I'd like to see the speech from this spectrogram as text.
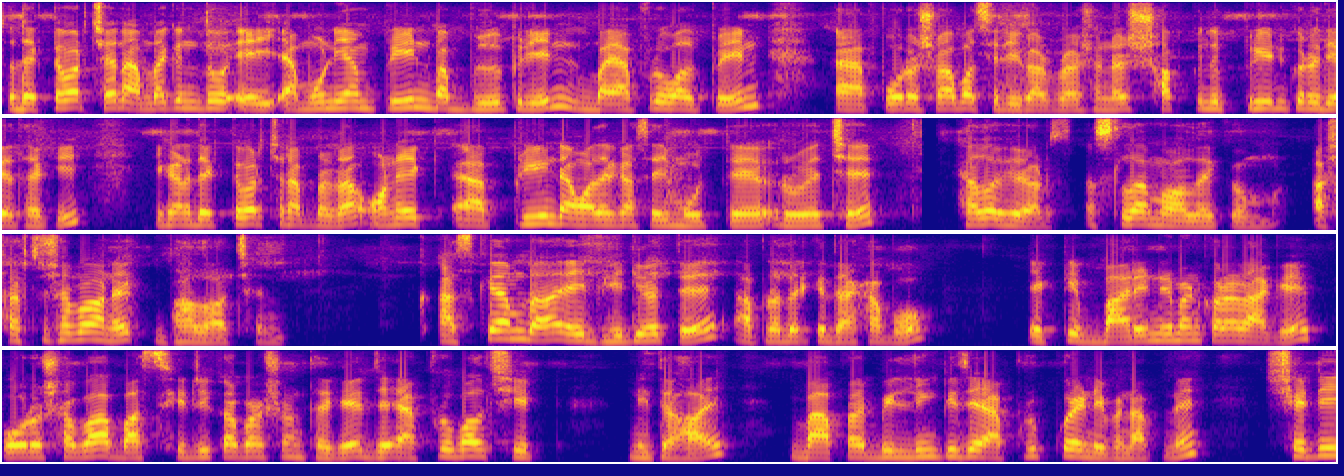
তো দেখতে পাচ্ছেন, আমরা কিন্তু এই অ্যামোনিয়াম প্রিন্ট বা ব্লু প্রিন্ট বা অ্যাপ্রুভাল প্রিন্ট পৌরসভা বা সিটি কর্পোরেশনের সব কিন্তু প্রিন্ট করে দিয়ে থাকি। এখানে দেখতে পাচ্ছেন আপনারা অনেক প্রিন্ট আমাদের কাছে এই মুহূর্তে রয়েছে। হ্যালো ভিউয়ার্স আসসালামু আলাইকুম। আশা করছি সবাই অনেক ভালো আছেন। আজকে আমরা এই ভিডিওতে আপনাদেরকে দেখাবো একটি বাড়ি নির্মাণ করার আগে পৌরসভা বা সিটি কর্পোরেশন থেকে যে অ্যাপ্রুভাল শিট নিতে হয় বা আপনার বিল্ডিংটি যে অ্যাপ্রুভ করে নেবেন আপনি, সেটি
